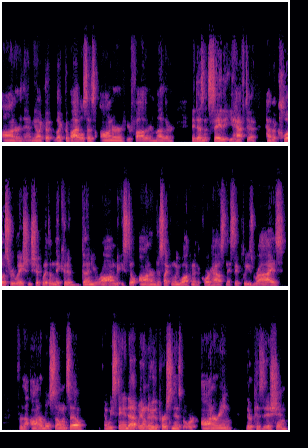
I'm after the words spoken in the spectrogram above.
honor them. You know, like the like the Bible says, honor your father and mother. It doesn't say that you have to have a close relationship with them. They could have done you wrong, but you still honor them. Just like when we walk into the courthouse and they say, please rise for the honorable so and so, and we stand up. We don't know who the person is, but we're honoring their position.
